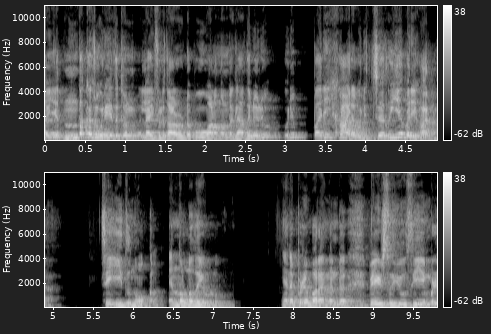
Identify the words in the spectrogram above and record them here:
എന്തൊക്കെ ജോലി ചെയ്തിട്ടും ലൈഫിൽ താഴോട്ട് പോവുകയാണെന്നുണ്ടെങ്കിൽ അതിനൊരു ഒരു പരിഹാരം ഒരു ചെറിയ പരിഹാരം ചെയ്തു നോക്കാം എന്നുള്ളതേ ഉള്ളൂ. ഞാൻ എപ്പോഴും പറയുന്നുണ്ട് പേഴ്സ് യൂസ് ചെയ്യുമ്പോൾ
